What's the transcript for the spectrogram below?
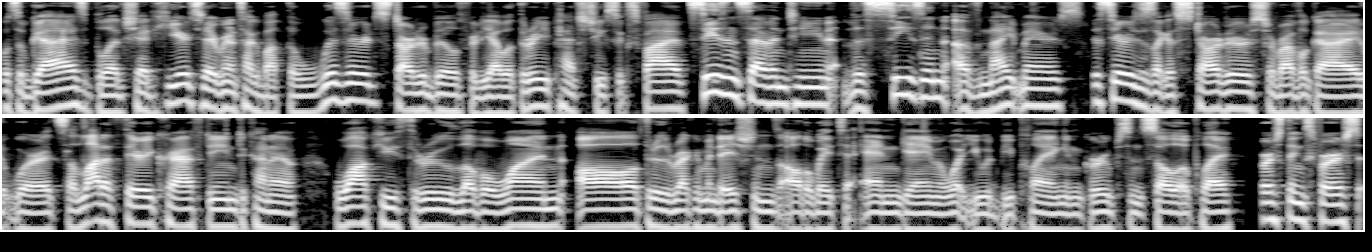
What's up guys, Bluddshed here. Today we're going to talk about the Wizard starter build for Diablo 3 patch 265, season 17, the season of nightmares. This series is like a starter survival guide where it's a lot of theory crafting to kind of walk you through level 1 all through the recommendations all the way to end game and what you would be playing in groups and solo play. First things first,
